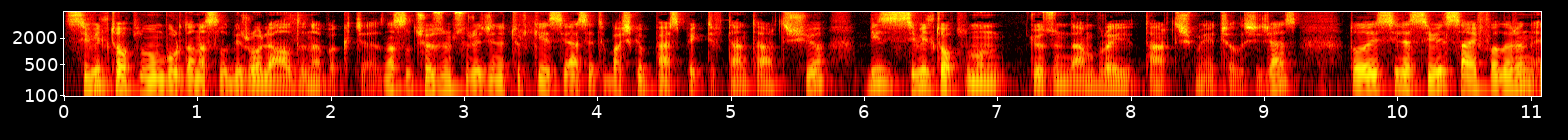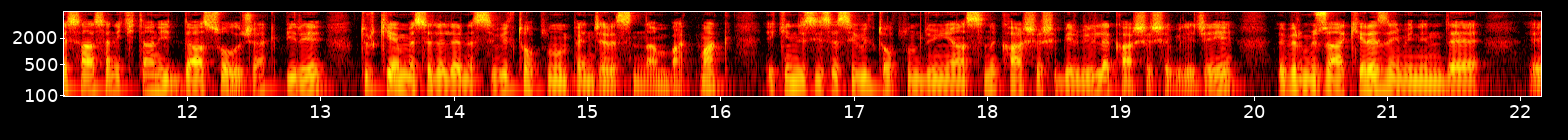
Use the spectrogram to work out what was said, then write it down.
sivil toplumun burada nasıl bir rol aldığına bakacağız. Nasıl çözüm sürecini Türkiye siyaseti başka bir perspektiften tartışıyor. Biz sivil toplumun gözünden burayı tartışmaya çalışacağız. Dolayısıyla sivil sayfaların esasen iki tane iddiası olacak. Biri Türkiye meselelerine sivil toplumun penceresinden bakmak. İkincisi ise sivil toplum dünyasını karşılaşı birbiriyle karşılaşabileceği ve bir müzakere zemininde e,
